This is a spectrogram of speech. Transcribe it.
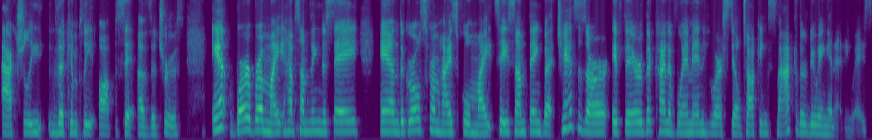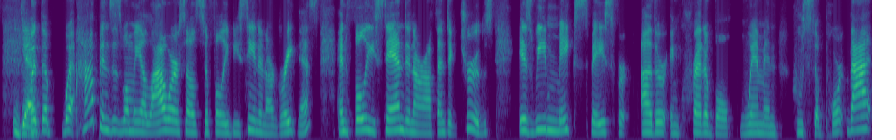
actually the complete opposite of the truth. Aunt Barbara might have something to say, and the girls from high school might say something, but chances are, if they're the kind of women who are still talking smack, they're doing it anyways. Yeah. But the what happens is when we allow ourselves to fully be seen in our greatness and fully stand in our authentic truths, is we make space for other incredible women who support that,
